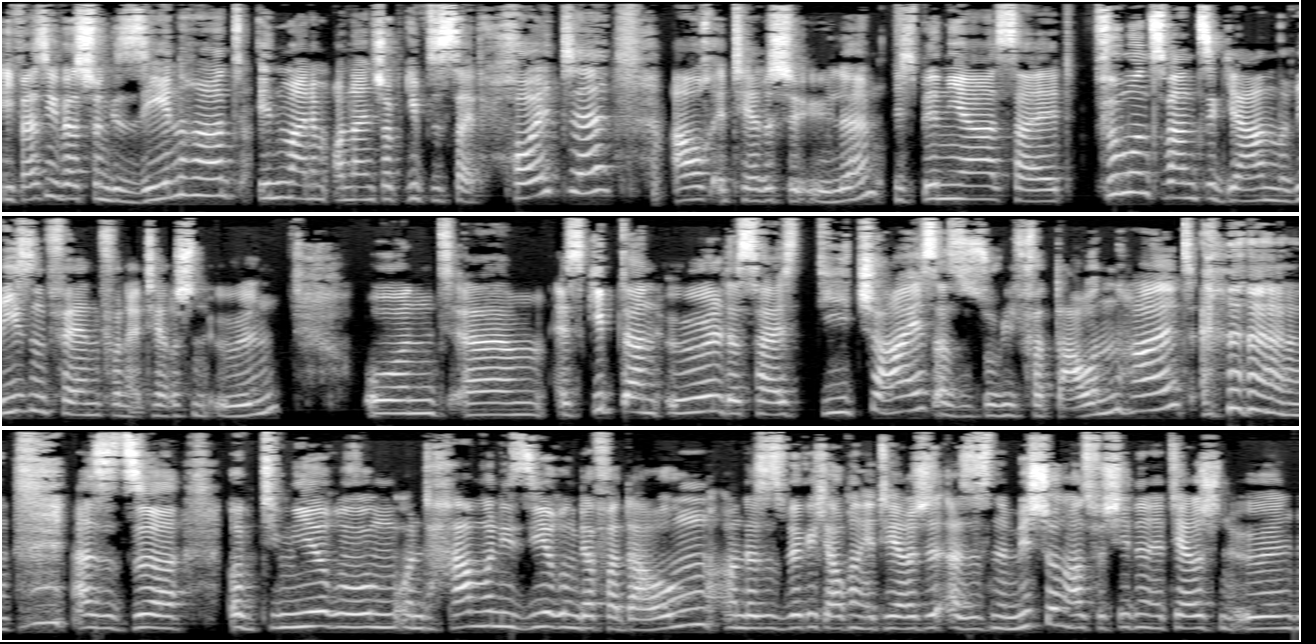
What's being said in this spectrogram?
Ich weiß nicht, wer es schon gesehen hat. In meinem Online-Shop gibt es seit heute auch ätherische Öle. Ich bin ja seit 25 Jahren Riesenfan von ätherischen Ölen und ähm, es gibt dann Öl, das heißt Dechice, also so wie Verdauen halt, also zur Optimierung und Harmonisierung der Verdauung. Und das ist wirklich auch ein ätherisches, also es ist eine Mischung aus verschiedenen ätherischen Ölen,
